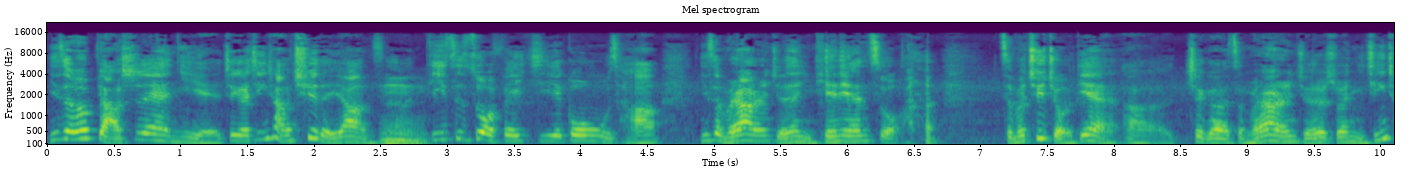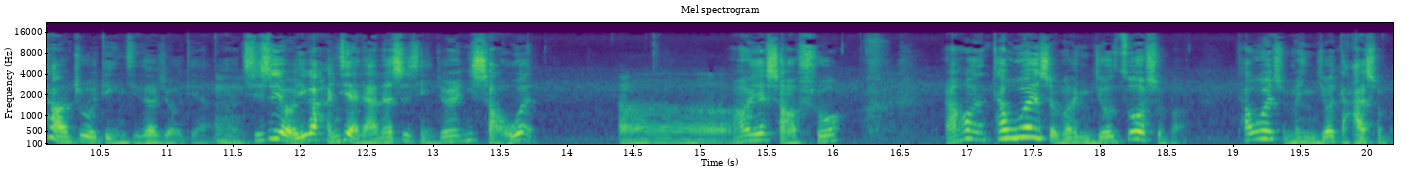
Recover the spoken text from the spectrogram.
你怎么表示你这个经常去的样子？嗯第一次坐飞机公务舱，你怎么让人觉得你天天坐？怎么去酒店啊、这个怎么让人觉得说你经常住顶级的酒店？啊嗯其实有一个很简单的事情，就是你少问啊，然啊，后也少说，然后他问什么你就做什么，他问什么你就答什么，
